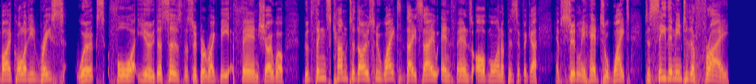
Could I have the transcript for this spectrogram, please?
by quality, Reece works for you. This is the Super Rugby fan show. Well, good things come to those who wait, they say, and fans of Moana Pacifica have certainly had to wait to see them into the fray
